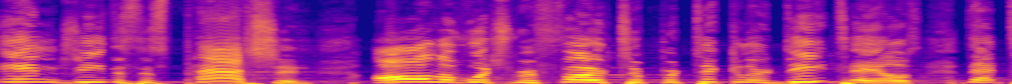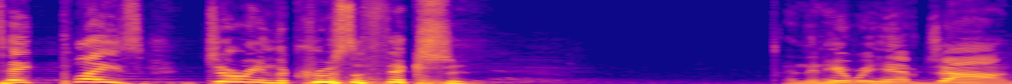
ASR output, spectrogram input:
in Jesus' passion, all of which refer to particular details that take place during the crucifixion. And then here we have John.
